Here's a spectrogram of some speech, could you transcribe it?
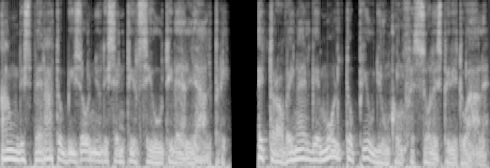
ha un disperato bisogno di sentirsi utile agli altri e trova in Helge molto più di un confessore spirituale.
